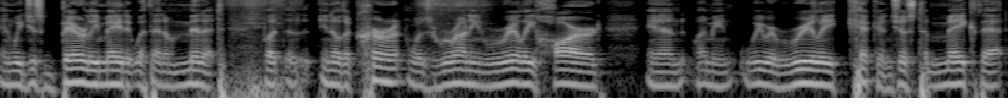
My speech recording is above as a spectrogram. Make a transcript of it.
and we just barely made it within a minute. But uh, you know, the current was running really hard, and I mean, we were really kicking just to make that.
